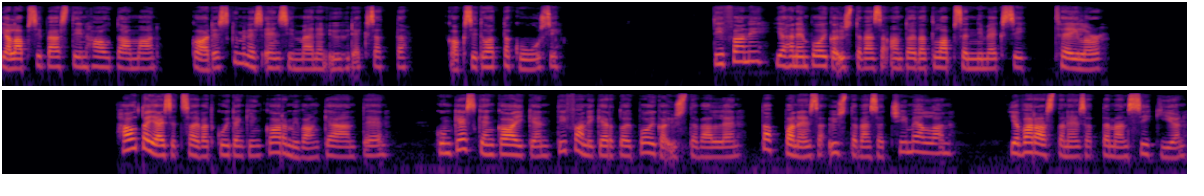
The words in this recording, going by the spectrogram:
ja lapsi päästiin hautaamaan 21.9.2006. Tiffany ja hänen poikaystävänsä antoivat lapsen nimeksi Taylor. Hautajaiset saivat kuitenkin karmivan käänteen, kun kesken kaiken Tiffany kertoi poikaystävälleen tappaneensa ystävänsä Chimellan ja varastaneensa tämän sikiön,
